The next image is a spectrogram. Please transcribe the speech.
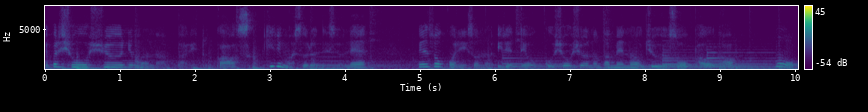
やっぱり消臭にもなったりとかすっきりもするんですよね。冷蔵庫にその入れておく消臭のための重曹パウダーも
